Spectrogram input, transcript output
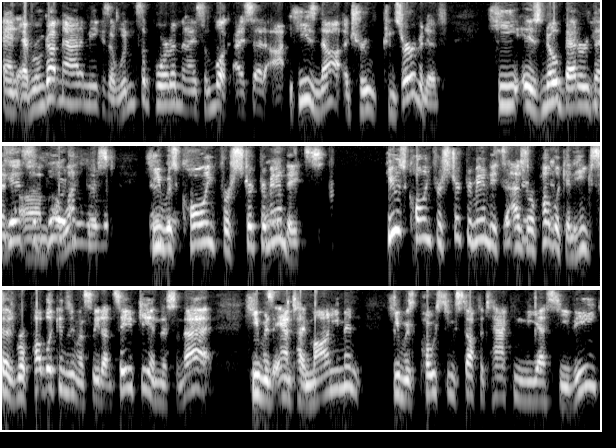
And everyone got mad at me because I wouldn't support him. And I said, look, I said I, he's not a true conservative. He is no better than um, a leftist. He was calling for stricter mandates. He was calling for stricter mandates as a Republican. He says Republicans we must lead on safety and this and that. He was anti-monument. He was posting stuff attacking the SCV,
